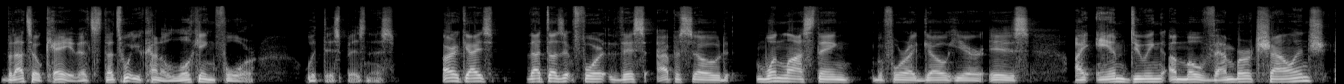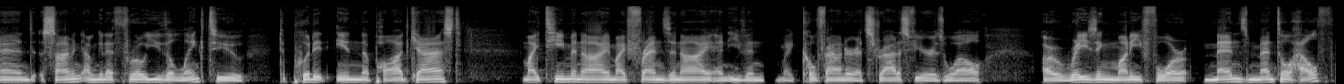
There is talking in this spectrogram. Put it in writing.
But that's okay. That's that's what you're kind of looking for with this business. All right, guys, that does it for this episode. One last thing before I go here is I am doing a Movember challenge, and Simon, I'm going to throw you the link to to put it in the podcast my team and I, my friends and I, and even my co founder at Stratosphere as well, are raising money for men's mental health.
